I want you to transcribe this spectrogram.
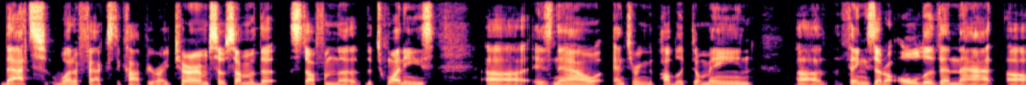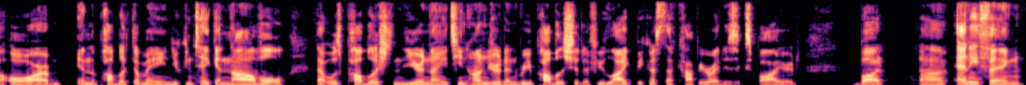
that's what affects the copyright term. So some of the stuff from the the 20s uh, is now entering the public domain uh, things that are older than that uh, are in the public domain. You can take a novel that was published in the year 1900 and republish it if you like, because that copyright is expired. But uh, anything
